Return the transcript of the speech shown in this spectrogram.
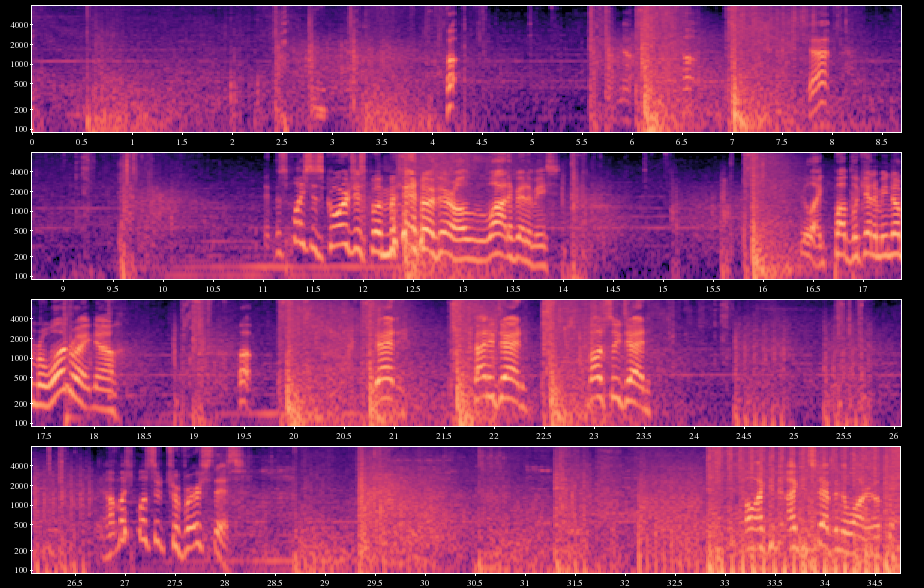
Oh. No. Oh. Yeah. This place is gorgeous, but man, are there a lot of enemies. You're like public enemy number one right now. Oh. Dead. Kinda dead. Mostly dead. How am I supposed to traverse this? Oh, I can I can step in the water. Okay.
